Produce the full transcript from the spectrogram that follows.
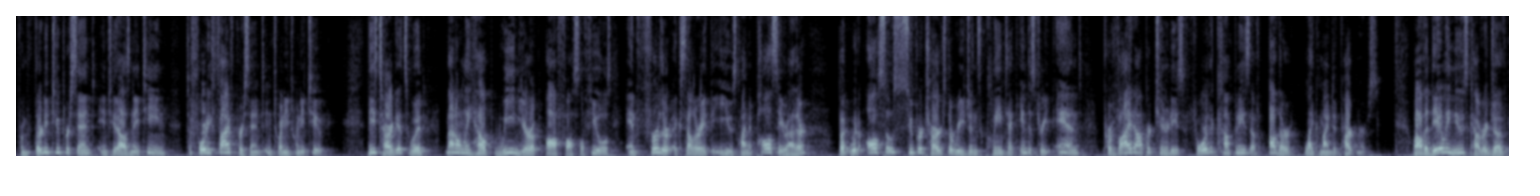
from 32% in 2018 to 45% in 2022. These targets would not only help wean Europe off fossil fuels and further accelerate the EU's climate policy, rather, but would also supercharge the region's clean tech industry and provide opportunities for the companies of other like minded partners. While the daily news coverage of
